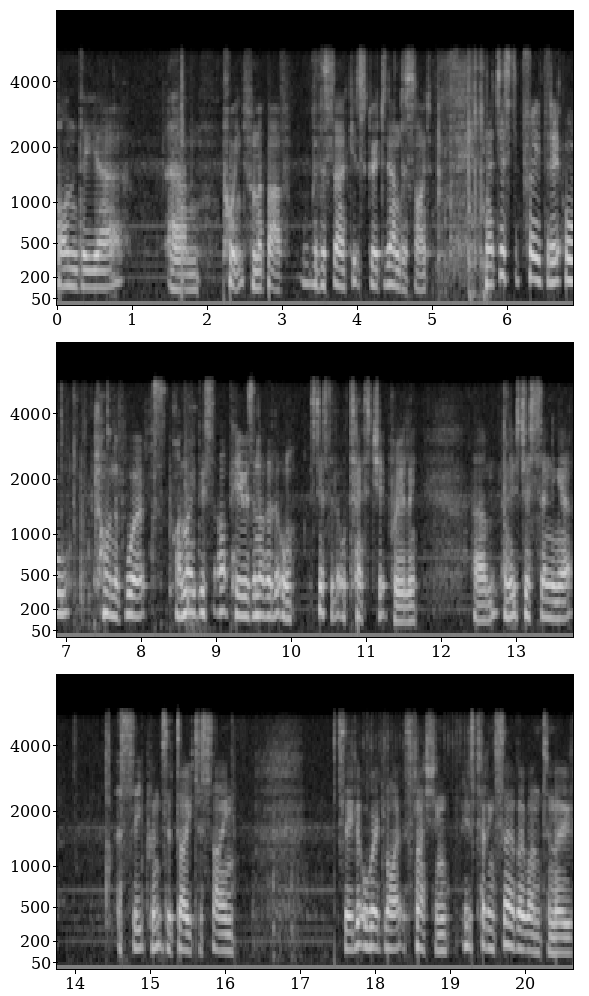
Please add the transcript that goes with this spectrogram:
on the uh, um, point from above with the circuit screwed to the underside. Now just to prove that it all kind of works, I made this up here as another little, it's just a little test chip really, um, and it's just sending out a sequence of data saying, see little red light is flashing, it's telling servo 1 to move,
